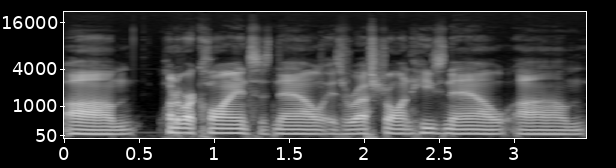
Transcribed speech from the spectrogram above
Um, one of our clients is now is a restaurant. He's now um,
